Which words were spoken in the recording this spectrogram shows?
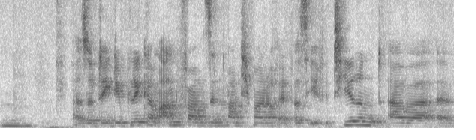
Mhm. Also die, die Blicke am Anfang sind manchmal noch etwas irritierend, aber ähm,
